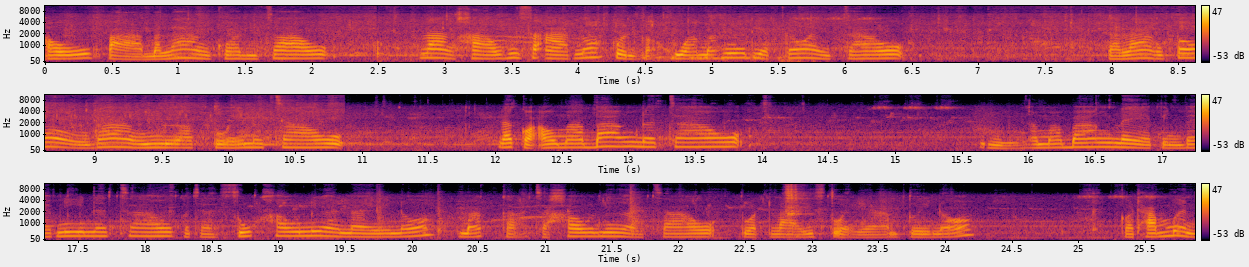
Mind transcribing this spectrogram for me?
เอาป่ามาล่างก่อนเจ้าล่างขาวให้สะอาดเนาะเปิ่นกับครัวมาเฮือเรียบร้อยเจ้า กะล่างต้องด่างเนื้อตัวเนะเจ้า แล้วก็เอามาบ้างนะเจ้าเอามาบ้างแหล่เป็นแบบนี้นะเจ้าก็จะซุกเข้าเนื้อในเนาะมักกะจะเข้าเนื้อเจ้าตรวจลายสวยงามตัวเนาะก็ทำเหมือน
